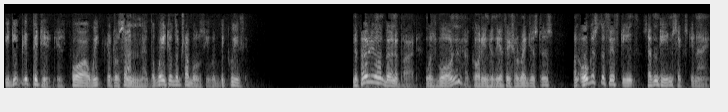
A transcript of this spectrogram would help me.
He deeply pitied his poor, weak little son at the weight of the troubles he would bequeath him. Napoleon Bonaparte was born, according to the official registers, on August the 15th, 1769.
